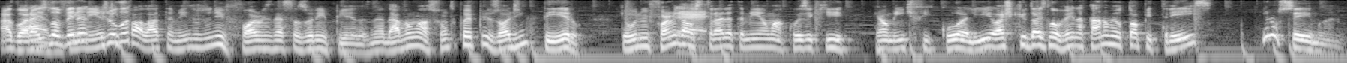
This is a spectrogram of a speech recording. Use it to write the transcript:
Agora ah, a Eslovênia não tem nem jogou. que falar também dos uniformes dessas Olimpíadas, né? Dava um assunto pro episódio inteiro. Porque o uniforme é. da Austrália também é uma coisa que realmente ficou ali. Eu acho que o da Eslovênia tá no meu top 3. E não sei, mano.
